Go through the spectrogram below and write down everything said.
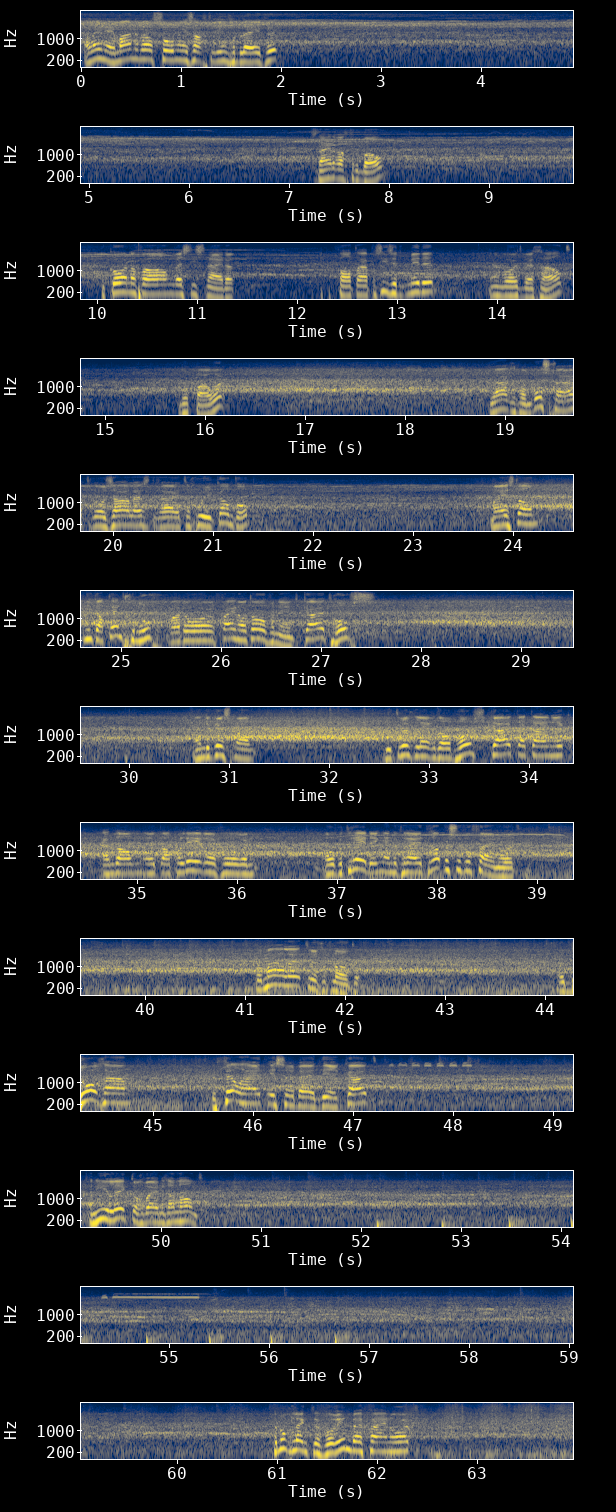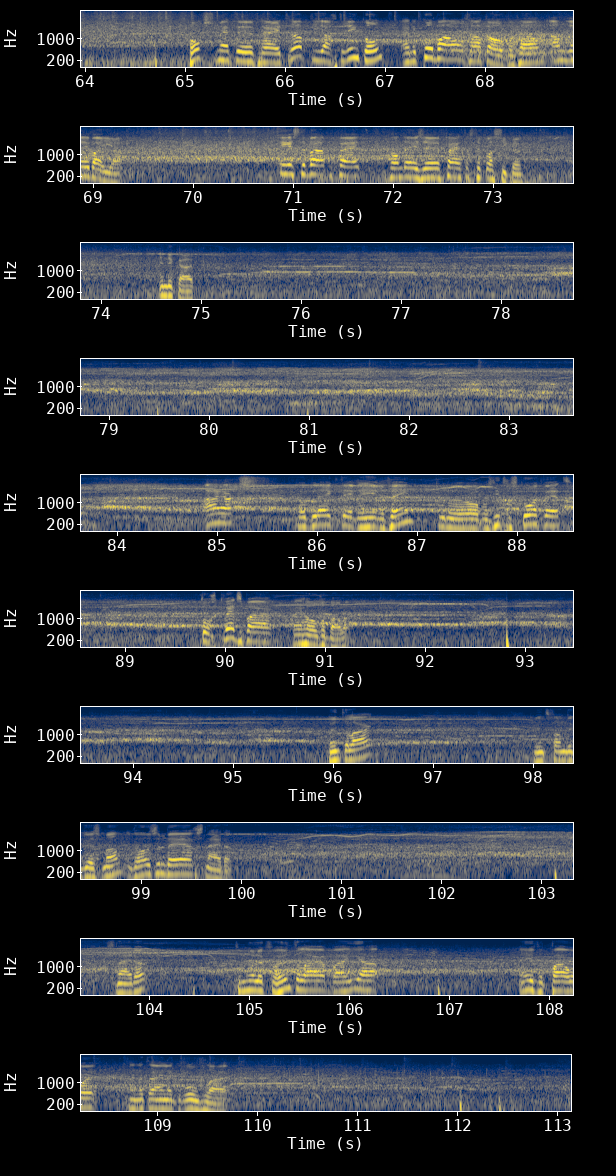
Alleen Emanuelson is achterin gebleven. Snijder achter de bal. De corner van Wesley Snijder. Valt daar precies in het midden en wordt weggehaald. Door Pauwen. Jager van Bosgaard. Rosales draait de goede kant op. Maar is dan niet attent genoeg, waardoor Feyenoord overneemt. Kuit, Hofs. En de Gusman. Die teruglegde op Hofs. Kuit uiteindelijk. En dan het appelleren voor een overtreding. En de vrije trap is voor Feyenoord. Vermalen teruggefloten. Het doorgaan. De felheid is er bij Dirk Kuyt. En hier leek toch weinig aan de hand. Genoeg lengte voorin bij Feyenoord. Hofs met de vrije trap die achterin komt. En de kopbal gaat over van André Bahia. Eerste wapenfeit van deze 50ste klassieker. In de Kuip. Ajax, dat bleek tegen Heerenveen. toen er overigens niet gescoord werd, toch kwetsbaar bij hoge ballen. Huntelaar. Wint van de Gusman. Rosenberg. Snijder. Snijder. Te moeilijk voor Huntelaar. Bahia. Even power. En uiteindelijk Ron Vlaar.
